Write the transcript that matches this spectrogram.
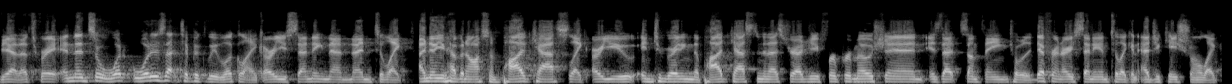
Yeah, that's great. And then so what what does that typically look like? Are you sending them then to like I know you have an awesome podcast, like are you integrating the podcast into that strategy for promotion? Is that something totally different? Are you sending them to like an educational like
